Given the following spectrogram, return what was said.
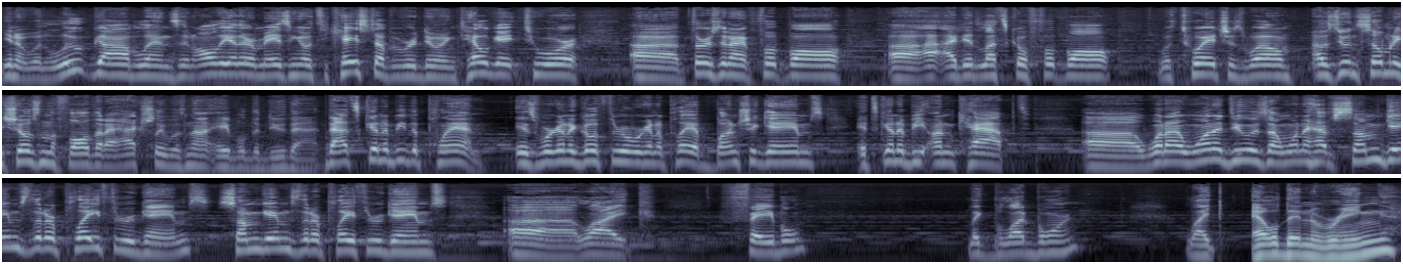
you know, with Loot Goblins and all the other amazing OTK stuff that we're doing, tailgate tour, uh, Thursday night football. Uh, I, I did Let's Go Football with Twitch as well. I was doing so many shows in the fall that I actually was not able to do that. That's gonna be the plan. Is we're gonna go through. We're gonna play a bunch of games. It's gonna be uncapped. Uh, what I want to do is I want to have some games that are playthrough games, some games that are playthrough games, uh, like Fable, like Bloodborne, like Elden Ring.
